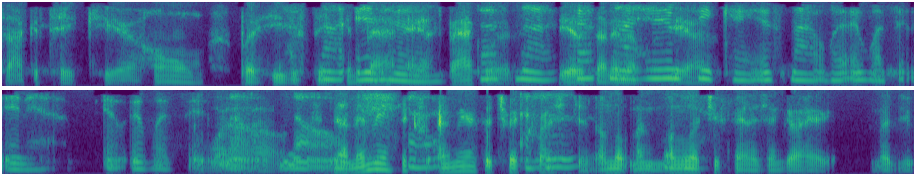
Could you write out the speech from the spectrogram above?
so I could take care of home. But he was Not thinking in him. ass backwards. That's not, yeah, that's not, not him. Yeah. TK. It's not what it wasn't in him. It, it wasn't. Wow. No, no. Now let me ask a, Uh, let me ask a trick uh-huh. question. I'm, I'm, I'm gonna let you finish and go ahead. Let you.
